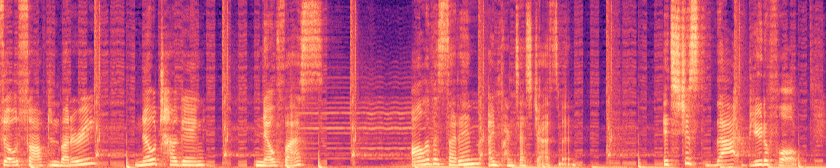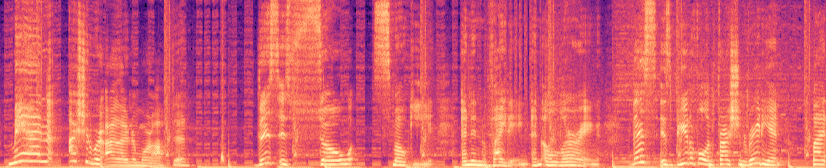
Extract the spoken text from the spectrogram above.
so soft and buttery, no tugging, no fuss. All of a sudden, I'm Princess Jasmine. It's just that beautiful. Man, I should wear eyeliner more often. This is so smoky and inviting and alluring. This is beautiful and fresh and radiant, but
